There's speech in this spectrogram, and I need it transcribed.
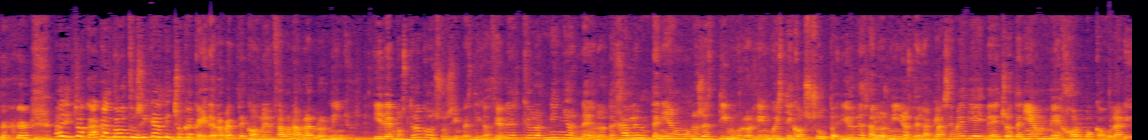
ha dicho caca, no, tú sí que has dicho caca. Y de repente comenzaban a hablar los niños. Y demostró con sus investigaciones que los niños negros de Harlem tenían unos estímulos lingüísticos superiores a los niños de la clase media y de hecho tenían mejor vocabulario.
